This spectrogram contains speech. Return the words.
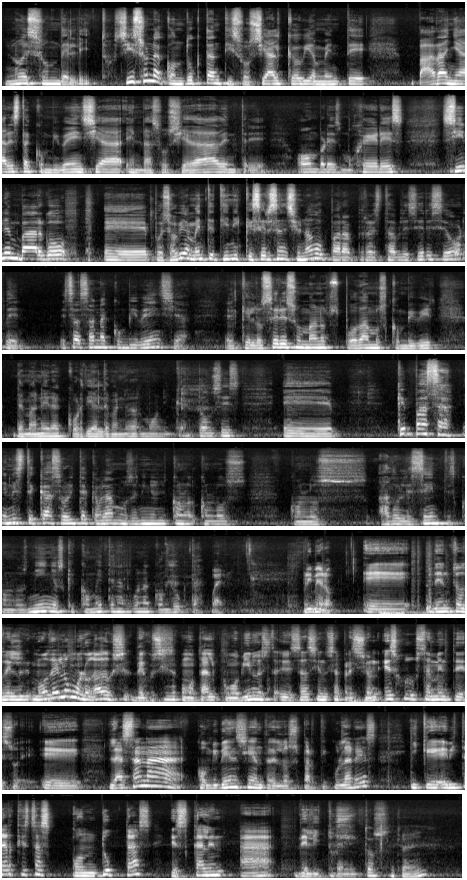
no es un delito. Sí es una conducta antisocial que obviamente va a dañar esta convivencia en la sociedad entre hombres, mujeres. Sin embargo, eh, pues obviamente tiene que ser sancionado para restablecer ese orden esa sana convivencia, el que los seres humanos podamos convivir de manera cordial, de manera armónica. Entonces, eh, ¿qué pasa en este caso, ahorita que hablamos de niños con, con, los, con los adolescentes, con los niños que cometen alguna conducta? Bueno, primero, eh, dentro del modelo homologado de justicia como tal, como bien lo está, haciendo esa presión, es justamente eso, eh, la sana convivencia entre los particulares y que evitar que estas conductas escalen a delitos. Delitos.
